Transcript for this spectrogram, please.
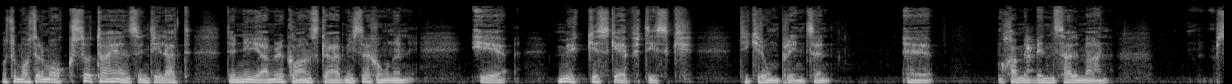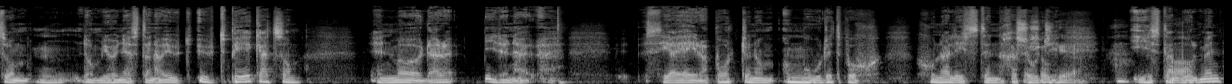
Och så måste de också ta hänsyn till att den nya amerikanska administrationen är mycket skeptisk till kronprinsen eh, Mohammed bin Salman som mm. de ju nästan har ut, utpekat som en mördare i den här eh, CIA-rapporten om, om mordet på journalisten Khashoggi i Istanbul. Ja. Men,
